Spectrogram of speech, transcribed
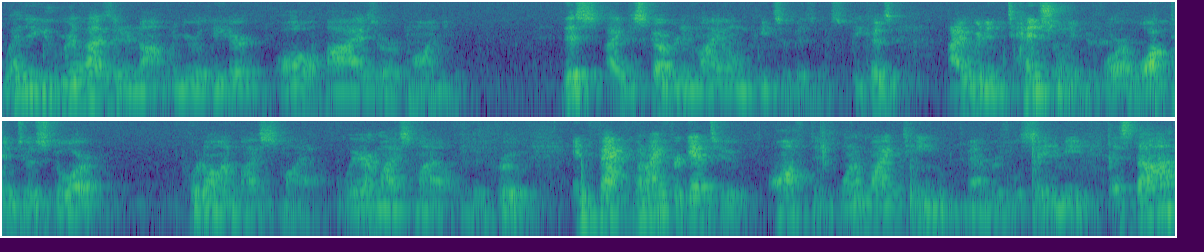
Whether you realize it or not, when you're a leader, all eyes are upon you. This I discovered in my own pizza business because I would intentionally, before I walked into a store, put on my smile, wear my smile for the crew. In fact, when I forget to, often one of my team members will say to me, Está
